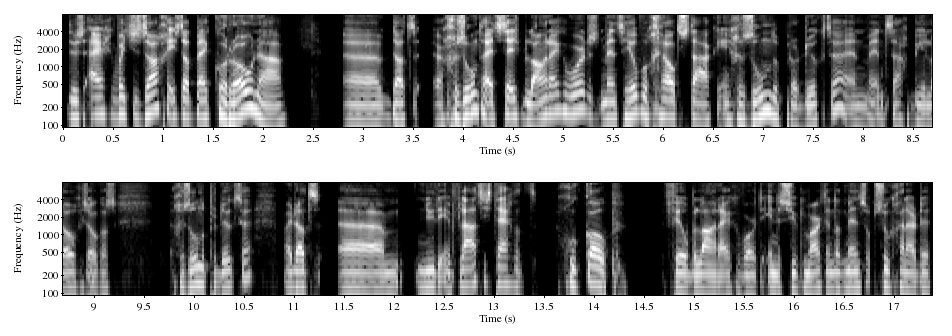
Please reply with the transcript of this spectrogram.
dus eigenlijk wat je zag is dat bij corona eh, dat er gezondheid steeds belangrijker wordt. Dus mensen heel veel geld staken in gezonde producten. En mensen zagen biologisch ook als gezonde producten. Maar dat ehm, nu de inflatie stijgt, dat goedkoop veel belangrijker wordt in de supermarkt. En dat mensen op zoek gaan naar de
